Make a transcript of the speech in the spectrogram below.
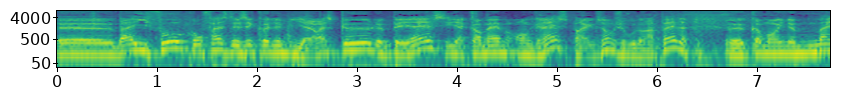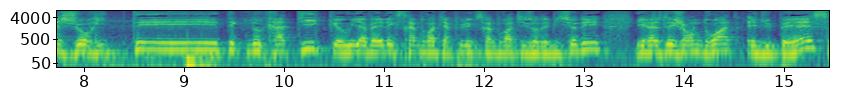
euh, bah il faut qu'on fasse des économies. Alors est-ce que le PS, il y a quand même en Grèce, par exemple, je vous le rappelle, comment une majorité technocratique où il y avait l'extrême droite, il n'y a plus l'extrême droite, ils ont démissionné. Il reste des gens de droite et du PS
